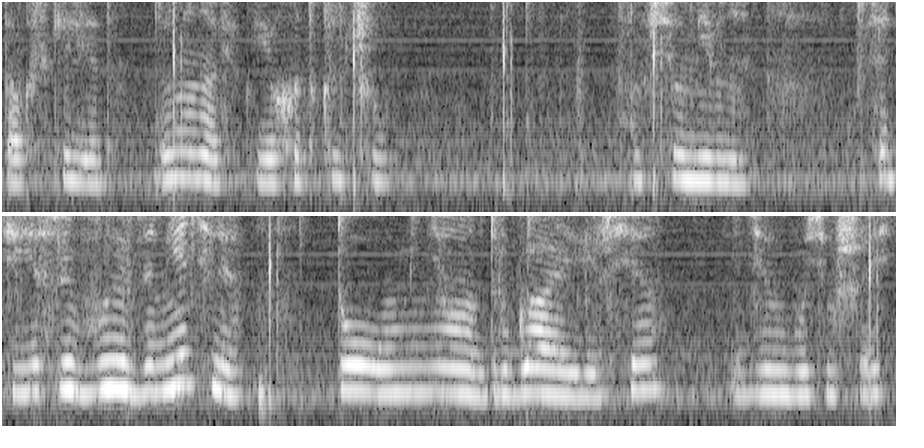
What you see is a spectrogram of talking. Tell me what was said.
Так, скелет. Да ну нафиг, я их отключу. Ну, все мирно. Кстати, если вы заметили, то у меня другая версия. 1.8.6.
